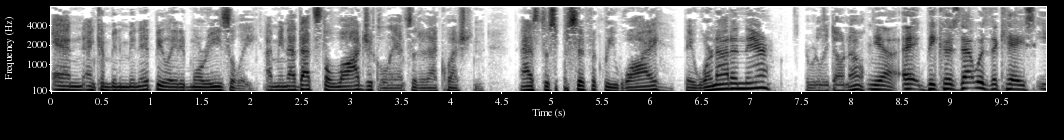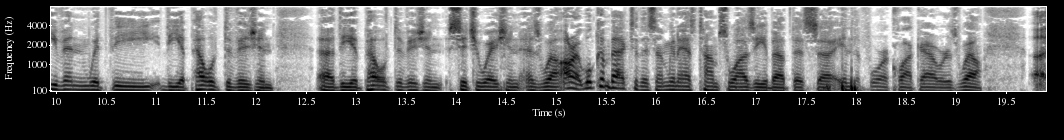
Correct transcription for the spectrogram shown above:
and and can be manipulated more easily. I mean that's the logical answer to that question. As to specifically why they were not in there, I really don't know. Yeah, eh, because that was the case even with the the appellate division, uh, the appellate division situation as well. All right, we'll come back to this. I'm going to ask Tom Suozzi about this uh, in the four o'clock hour as well. Uh,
